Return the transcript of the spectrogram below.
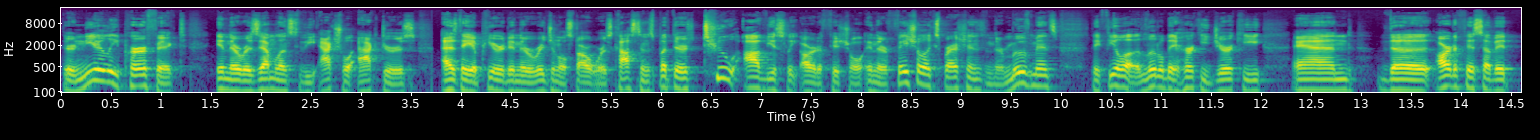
They're nearly perfect in their resemblance to the actual actors as they appeared in their original Star Wars costumes, but they're too obviously artificial in their facial expressions and their movements. They feel a little bit herky jerky, and the artifice of it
